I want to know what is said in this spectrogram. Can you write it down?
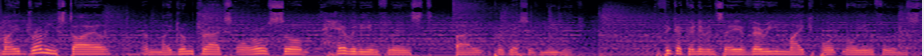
My drumming style and my drum tracks are also heavily influenced by progressive music. I think I can even say a very Mike Portnoy influenced.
